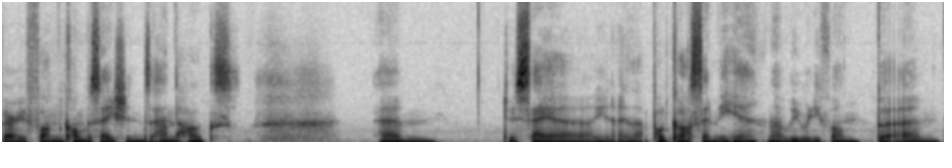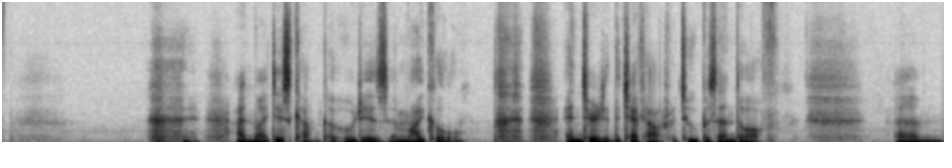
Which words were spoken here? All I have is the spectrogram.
very fun conversations and hugs. Um, just say, uh, you know, that podcast sent me here. That would be really fun. But um, and my discount code is Michael. Enter it at the checkout for two percent off. Um,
